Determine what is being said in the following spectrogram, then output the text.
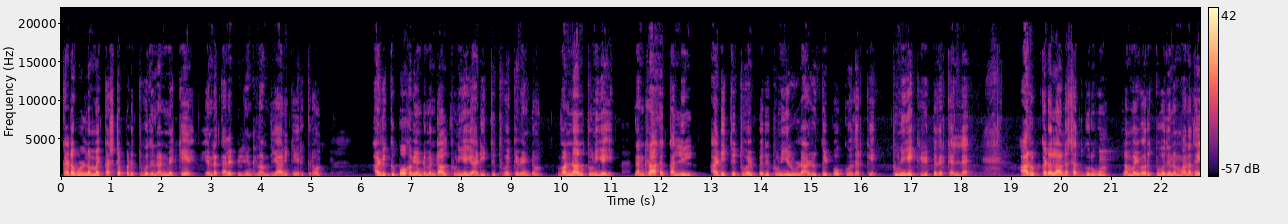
கடவுள் நம்மை கஷ்டப்படுத்துவது நன்மைக்கே என்ற தலைப்பில் இன்று நாம் தியானிக்க இருக்கிறோம். அழுக்கு போக வேண்டுமென்றால் துணியை அடித்து துவைக்க வேண்டும். வண்ணான் துணியை நன்றாக கல்லில் அடித்து துவைப்பது துணியில் உள்ள அழுக்கை போக்குவதற்கு துணியை கிழிப்பதற்கு அல்ல அருட்கடலான சத்குருவும் நம்மை வருத்துவது நம் மனதை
